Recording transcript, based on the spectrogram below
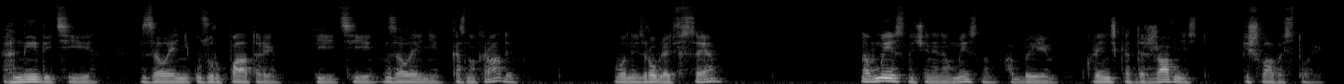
гниди, ці зелені узурпатори і ці зелені казнокради, вони зроблять все навмисно чи не навмисно, аби українська державність пішла в історію.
